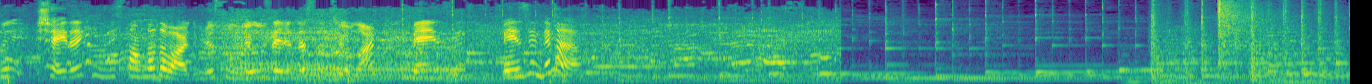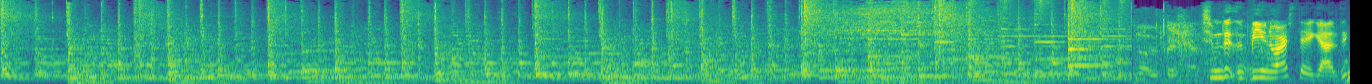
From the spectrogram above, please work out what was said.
Bu şeyde Hindistan'da da vardı biliyorsunuz yol üzerinde satıyorlar. Benzin. Benzin değil mi? Şimdi bir üniversiteye geldik.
